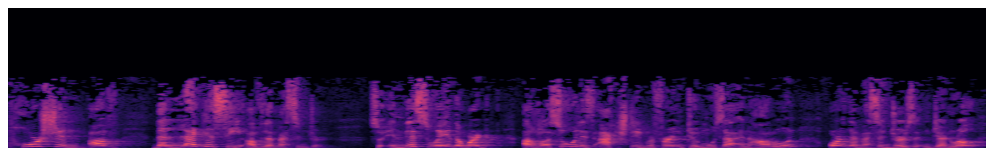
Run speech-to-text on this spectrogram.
portion of the legacy of the messenger. So in this way, the word al-Rasul is actually referring to Musa and Harun, or the messengers in general,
